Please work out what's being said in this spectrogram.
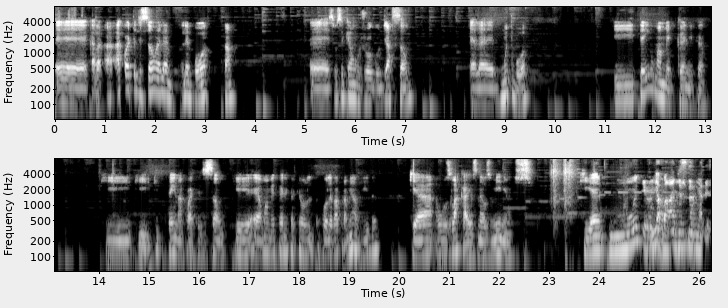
É, cara, a, a, quarta edição, ela é, ela é boa, tá? É, se você quer um jogo de ação, ela é muito boa. E tem uma mecânica que, que, que tem na quarta edição, que é uma mecânica que eu vou levar para minha vida, que é os lacaios, né, os minions, que é muito. Eu ia falar disso na minha vez.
